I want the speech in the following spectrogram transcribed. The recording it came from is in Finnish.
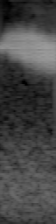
you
